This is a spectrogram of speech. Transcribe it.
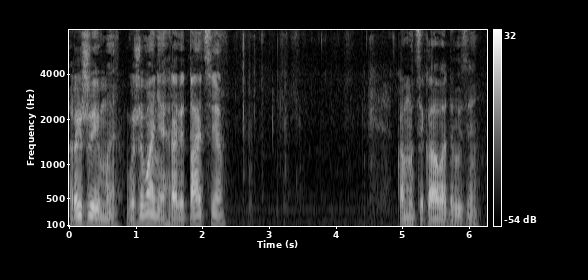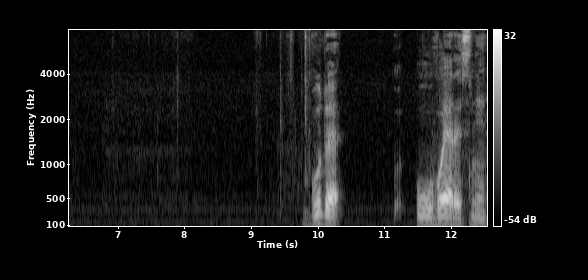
режими виживання і гравітація. Кому цікаво, друзі. Буде у вересні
